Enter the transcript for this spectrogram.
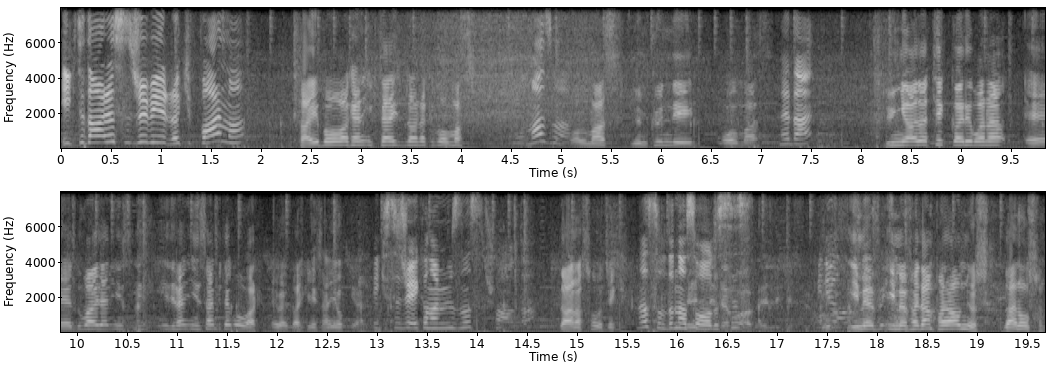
bir rakip var mı? Tayyip varken iktidar hiçbir zaman rakip olmaz. Olmaz mı? Olmaz. Mümkün değil. Olmaz. Neden? Dünyada tek garibana e, dua eden, edilen insan bir tek o var. Evet başka insan yok yani. Peki sizce ekonomimiz nasıl şu anda? Daha nasıl olacak? Nasıldı, nasıl oldu siz? IMF, IMF'den para almıyoruz. Daha ne olsun?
